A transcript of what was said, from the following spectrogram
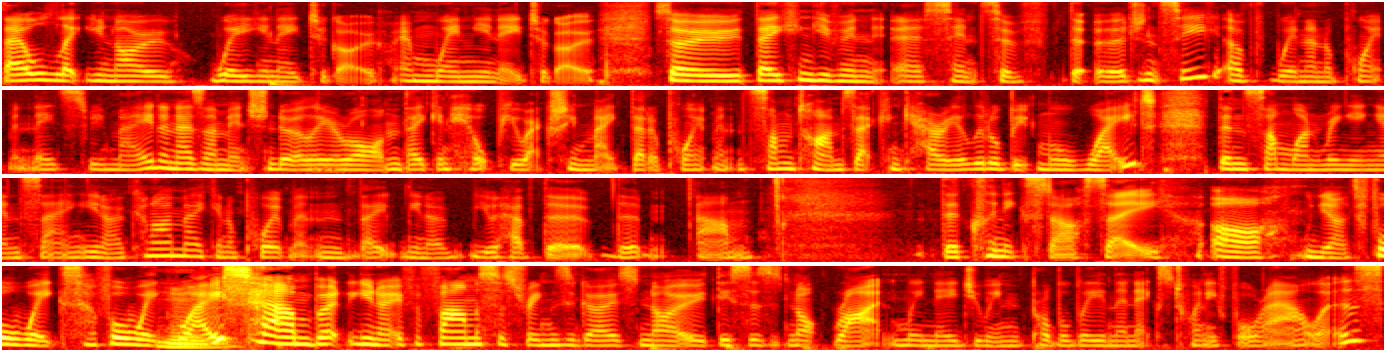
They'll let you know where you need to go and when you need to go, so they can give you a sense of the urgency of when an appointment needs to be made. And as I mentioned mentioned earlier on, they can help you actually make that appointment. Sometimes that can carry a little bit more weight than someone ringing and saying, you know, can I make an appointment? And they, you know, you have the the um, the clinic staff say, oh, you know, it's four weeks, a four week mm. wait. Um, but, you know, if a pharmacist rings and goes, no, this is not right and we need you in probably in the next 24 hours,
